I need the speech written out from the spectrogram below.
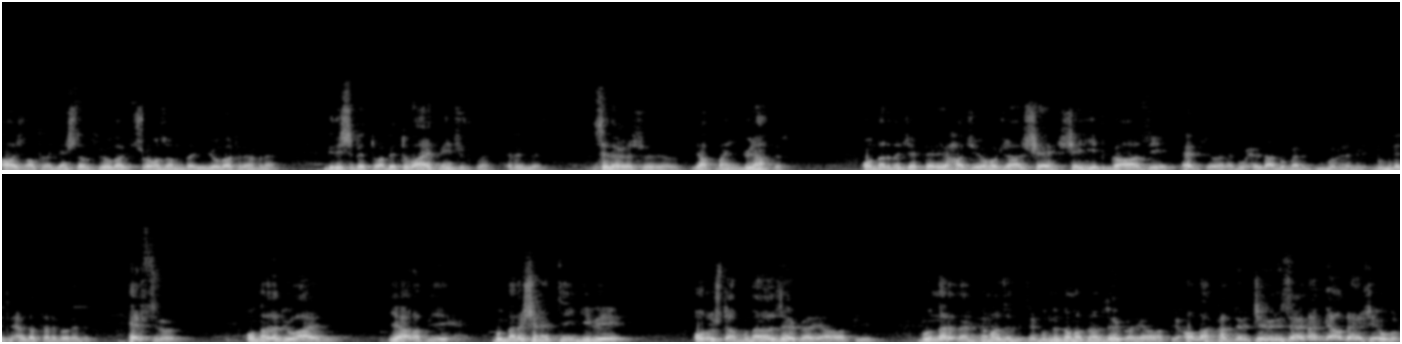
ağacın altında gençler oturuyorlar. Ramazan'da yiyorlar falan filan. Birisi beddua. Beddua etmeyin çocuklar. Efendim. Size öyle söylüyorum. Yapmayın. Günahtır. Onların da cepleri hacı, hoca, şeyh, şehit, gazi hepsi öyle. Bu evlat, bu, bu, bu milletin evlatları böyledir. Hepsi böyle. Onlara da dua edin. Ya Rabbi bunları şenettiğin gibi oruçtan bunlara zevk ver ya Rabbi. Bunların namazı, bunun namazdan zevk ver ya Rabbi. Allah kalpleri çevirirse hemen bir anda her şey olur.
